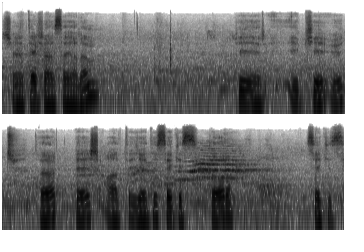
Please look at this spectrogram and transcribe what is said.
Şöyle tekrar sayalım. 1, 2, 3, 4, 5, 6, 7, 8. Doğru. 8.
